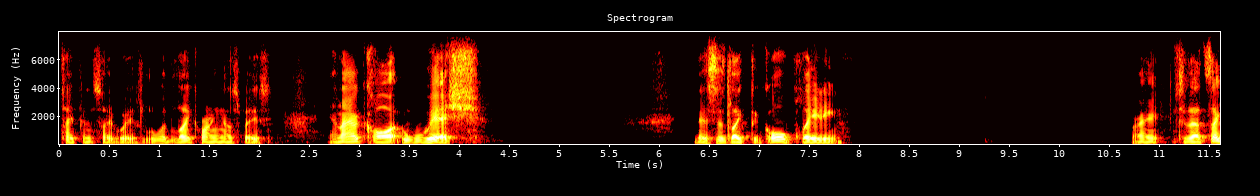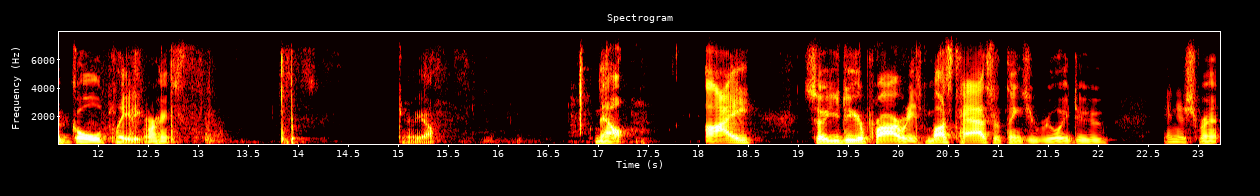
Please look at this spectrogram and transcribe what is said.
type in sideways. Would like running no space, and I would call it wish. This is like the gold plating, right? So that's like gold plating, right? There we go. Now, I, so you do your priorities. Must haves are things you really do in your sprint.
